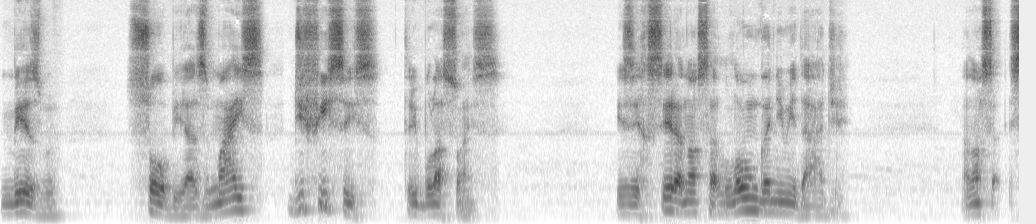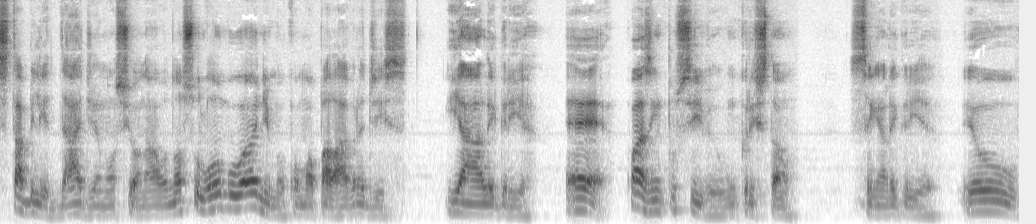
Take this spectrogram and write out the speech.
mesmo sob as mais difíceis tribulações. Exercer a nossa longanimidade a nossa estabilidade emocional, o nosso longo ânimo, como a palavra diz, e a alegria. É quase impossível um cristão sem alegria. Eu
